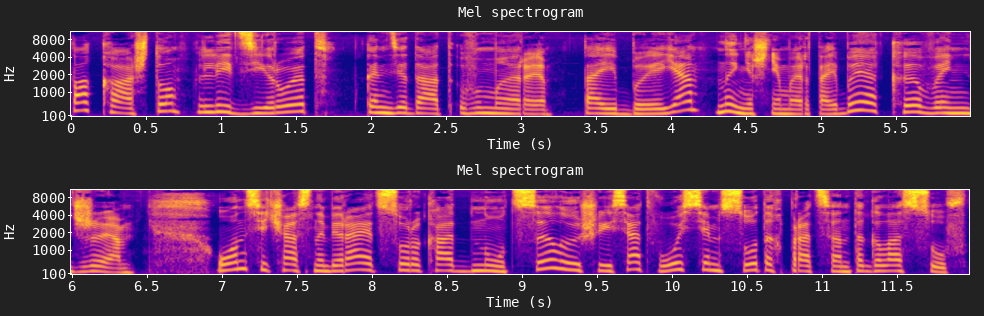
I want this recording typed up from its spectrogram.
Пока что лидирует кандидат в мэры Тайбэя, нынешний мэр Тайбэя К. Он сейчас набирает 41,68% голосов.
